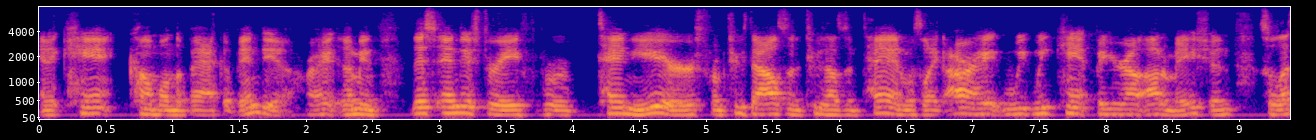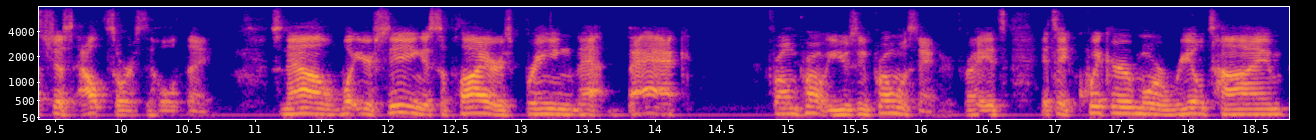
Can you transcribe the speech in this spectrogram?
And it can't come on the back of India, right? I mean, this industry for 10 years, from 2000 to 2010, was like, all right, we, we can't figure out automation. So let's just outsource the whole thing. So now what you're seeing is suppliers bringing that back from pro using promo standards, right? It's it's a quicker, more real time,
